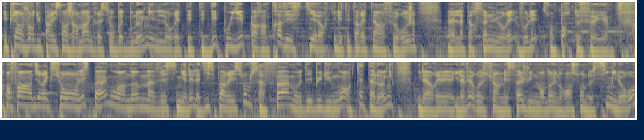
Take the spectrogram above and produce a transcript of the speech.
Et puis un joueur du Paris Saint-Germain agressé au bois de Boulogne. Il aurait été dépouillé par un travesti alors qu'il était arrêté à un feu rouge. Euh, la personne lui aurait volé son portefeuille. Enfin, direction l'Espagne où un homme avait signalé la disparition de sa femme au début du mois en Catalogne. Il, avait, reçu un message lui demandant une rançon de 6 000 euros.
